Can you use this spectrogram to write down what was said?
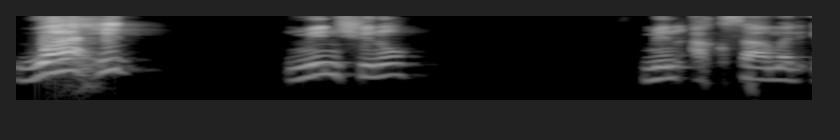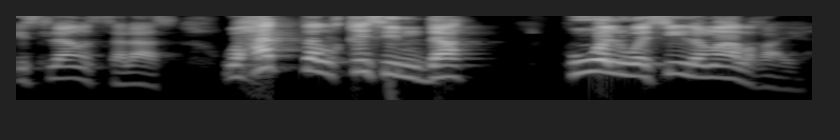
واحد من شنو؟ من أقسام الإسلام الثلاث. وحتى القسم ده هو الوسيلة ما الغاية.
